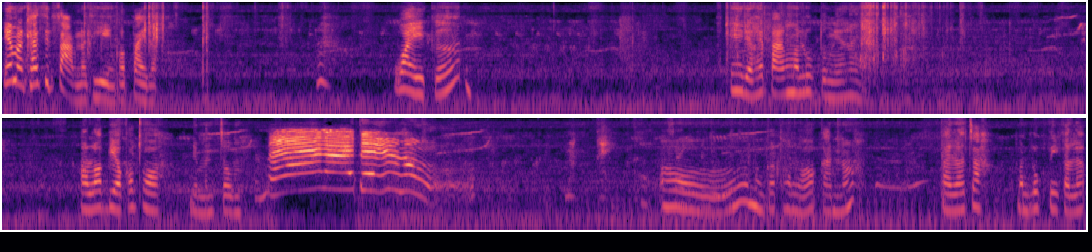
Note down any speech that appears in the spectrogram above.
เนี่ยมันแค่สิบสามนาทีเองเขาไปแล้วไวเกินเนี่ยเดี๋ยวให้ป้างมาลูกตรงเนี้ยให้ เอารอบเดียวก็พอ เดี๋ยวมันจม แม่นายเต้นหนูเออมันก็ทะเลาะกันเนาะ ไปแล้วจ้ะ มันลูกตีกันแล้ว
